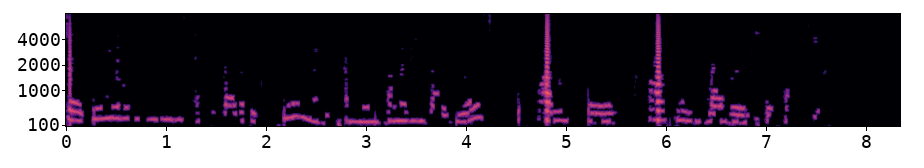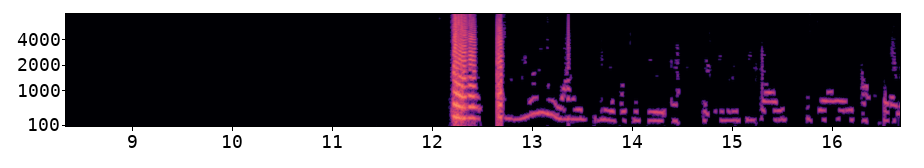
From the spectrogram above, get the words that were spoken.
so being able to do these and develop experience and then some of these ideas say how can we leverage this idea. So I really wanted to be able to do an activity with you guys today, but I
